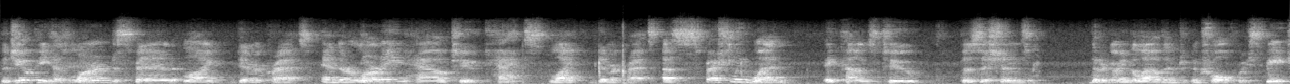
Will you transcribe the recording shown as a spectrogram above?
The GOP has learned to spend like Democrats, and they're learning how to tax like Democrats, especially when it comes to positions that are going to allow them to control free speech,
